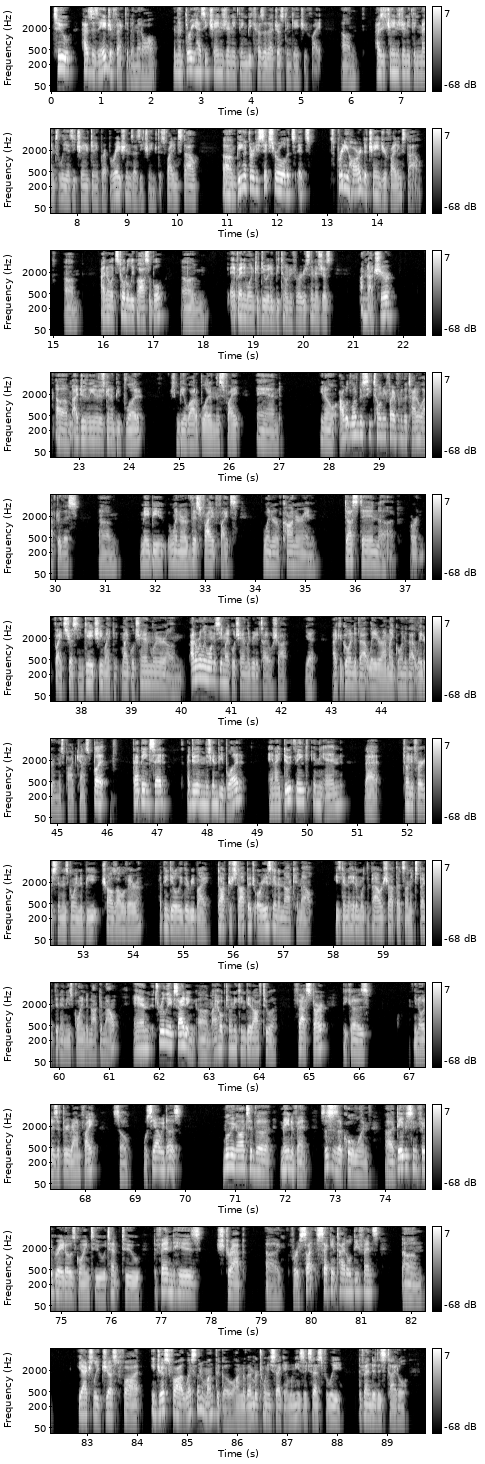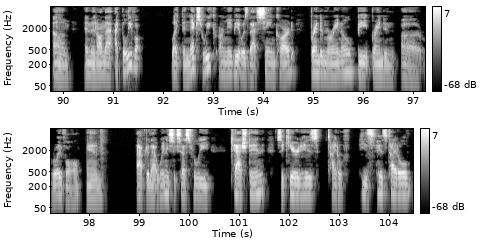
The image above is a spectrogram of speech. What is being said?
Two, has his age affected him at all? And then three, has he changed anything because of that Justin Gaethje fight? Um, has he changed anything mentally? Has he changed any preparations? Has he changed his fighting style? Um, being a 36 year old, it's it's it's pretty hard to change your fighting style. Um, I know it's totally possible. Um, if anyone could do it, it'd be Tony Ferguson. It's just I'm not sure. Um, I do think there's going to be blood. There's going to be a lot of blood in this fight, and you know I would love to see Tony fight for the title after this. Um, maybe the winner of this fight fights winner of Conor and Dustin, uh, or fights Justin Gaethje, Mike, Michael Chandler. Um, I don't really want to see Michael Chandler get a title shot yet. I could go into that later. I might go into that later in this podcast. But that being said, I do think there's going to be blood, and I do think in the end that Tony Ferguson is going to beat Charles Oliveira. I think it'll either be by doctor stoppage or he's going to knock him out. He's going to hit him with the power shot that's unexpected, and he's going to knock him out and it's really exciting. Um, I hope Tony can get off to a fast start because you know it is a three round fight, so we'll see how he does. Moving on to the main event, so this is a cool one. Uh, Deiveson Figueiredo is going to attempt to defend his strap uh, for a second title defense. Um, he actually just fought. He just fought less than a month ago on November 22nd when he successfully defended his title. Um, and then on that, I believe like the next week, or maybe it was that same card, Brandon Moreno beat Brandon uh, Royval. And after that win, he successfully cashed in, secured his title, his, his title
